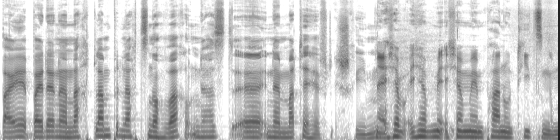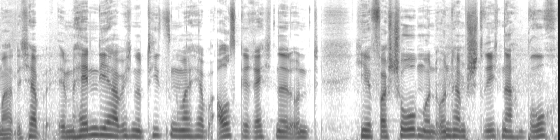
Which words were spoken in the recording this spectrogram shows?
bei, bei deiner Nachtlampe nachts noch wach und hast äh, in dein Matheheft geschrieben. Ja, ich habe ich hab mir, ich hab mir ein paar Notizen gemacht. Ich habe im Handy habe ich Notizen gemacht, ich habe ausgerechnet und hier verschoben und unterm Strich nach Bruch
